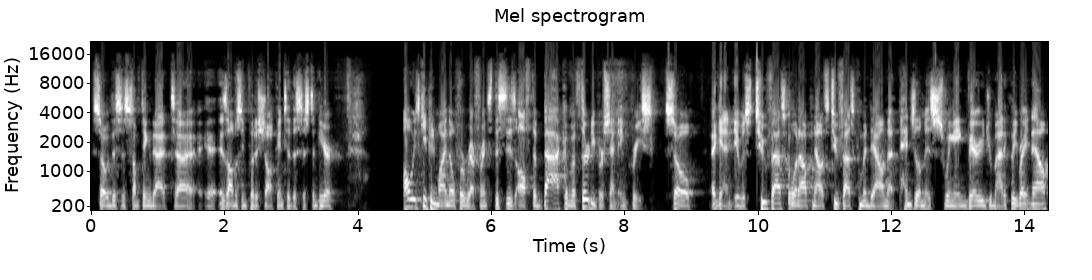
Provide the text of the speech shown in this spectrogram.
So this is something that uh, has obviously put a shock into the system here. Always keep in mind, though, for reference, this is off the back of a 30% increase. So again, it was too fast going up. Now it's too fast coming down. That pendulum is swinging very dramatically right now.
